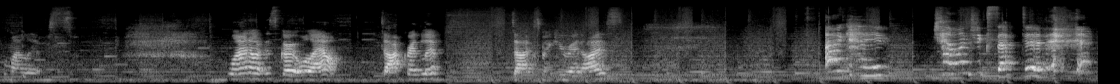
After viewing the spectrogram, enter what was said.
for my lips. Why not just go all out? Dark red lip, dark smoky red eyes. Okay, challenge accepted.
